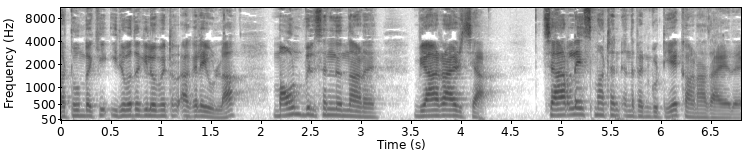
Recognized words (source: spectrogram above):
കട്ടൂമ്പയ്ക്ക് ഇരുപത് കിലോമീറ്റർ അകലെയുള്ള മൗണ്ട് വിൽസണിൽ നിന്നാണ് വ്യാഴാഴ്ച ചാർലൈസ് മട്ടൻ എന്ന പെൺകുട്ടിയെ കാണാതായത്.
